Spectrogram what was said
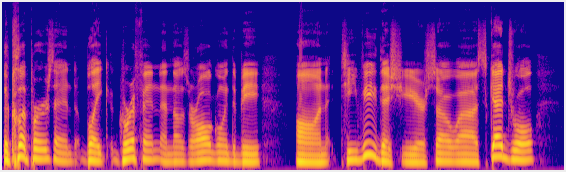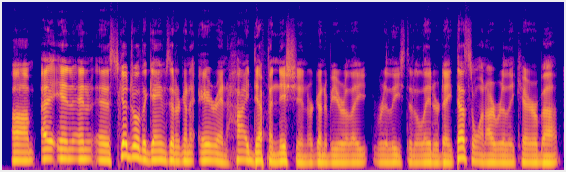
the Clippers and Blake Griffin, and those are all going to be on TV this year. So uh, schedule um, and, and uh, schedule of the games that are going to air in high definition are going to be rela released at a later date. That's the one I really care about.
